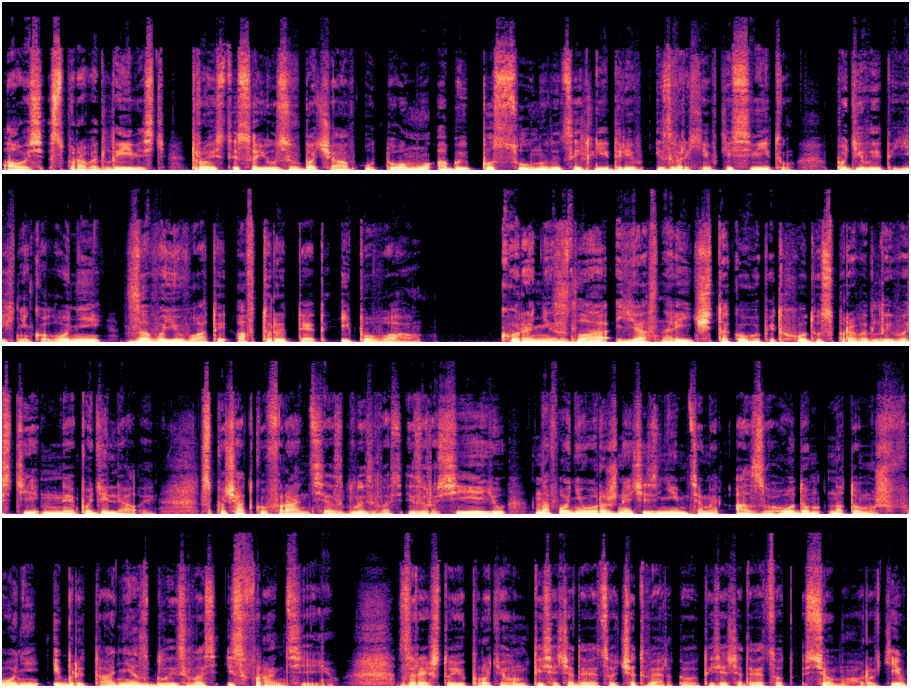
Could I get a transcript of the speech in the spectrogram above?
А ось справедливість Троїстий Союз вбачав у тому, аби посунути цих лідерів із верхівки світу, поділити їхні колонії, завоювати авторитет і повагу. Корені зла, ясна річ, такого підходу справедливості не поділяли. Спочатку Франція зблизилась із Росією на фоні ворожнечі з німцями, а згодом на тому ж фоні і Британія зблизилась із Францією. Зрештою, протягом 1904-1907 років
